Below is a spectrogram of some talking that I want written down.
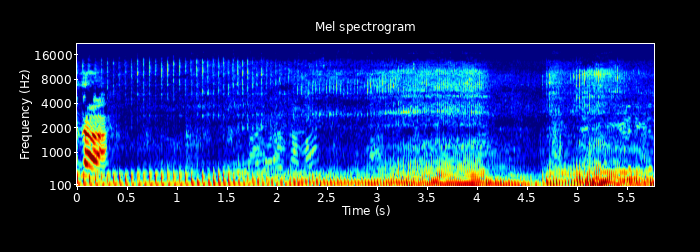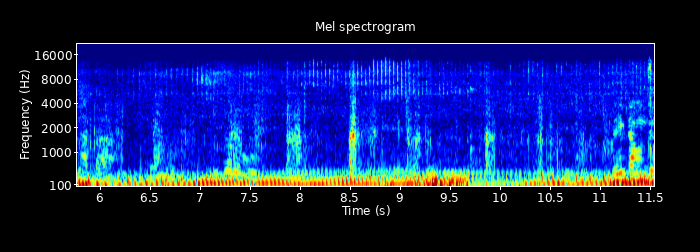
जळा ब्रेक टाकून दे.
